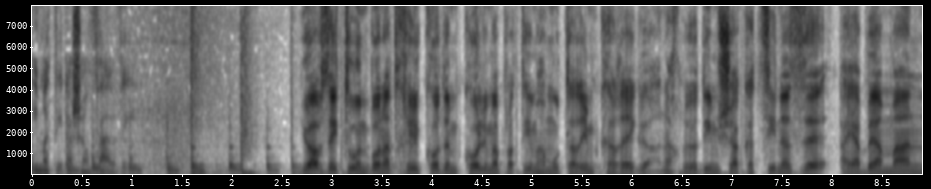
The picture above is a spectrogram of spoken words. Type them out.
עם עטילה שומפלבי. יואב זייתון, בוא נתחיל קודם כל עם הפרטים המותרים כרגע. אנחנו יודעים שהקצין הזה היה באמ"ן,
